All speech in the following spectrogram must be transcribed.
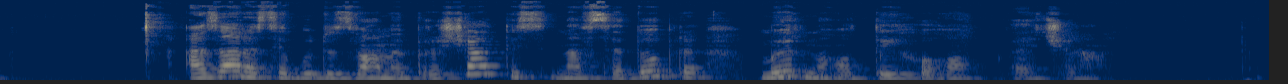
А зараз я буду з вами прощатись. На все добре, мирного, тихого вечора.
